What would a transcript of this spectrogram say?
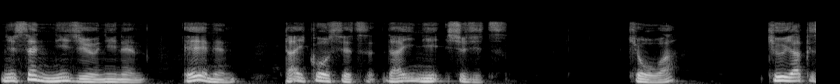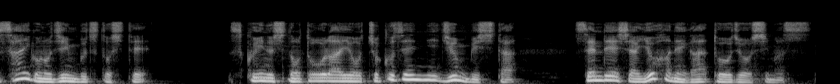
2022年永年大公節第二手術。今日は旧約最後の人物として救い主の到来を直前に準備した洗礼者ヨハネが登場します。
